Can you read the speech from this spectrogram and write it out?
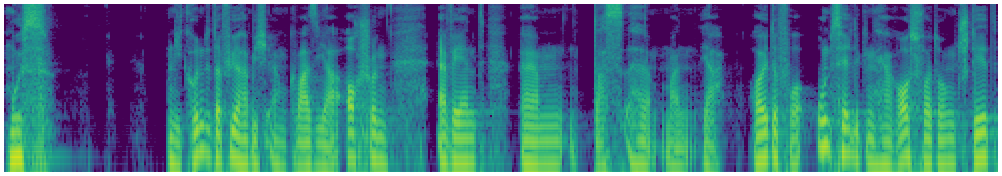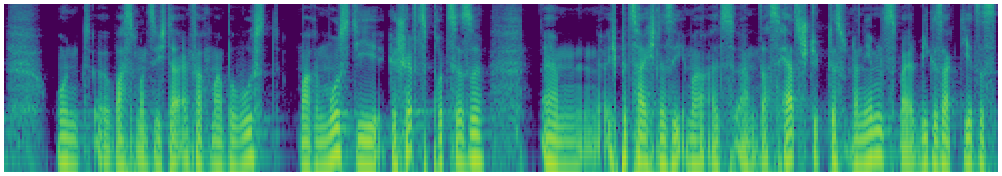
Muss. Und die Gründe dafür habe ich ähm, quasi ja auch schon erwähnt, ähm, dass äh, man ja heute vor unzähligen Herausforderungen steht und äh, was man sich da einfach mal bewusst machen muss. Die Geschäftsprozesse, ähm, ich bezeichne sie immer als ähm, das Herzstück des Unternehmens, weil wie gesagt, jedes,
